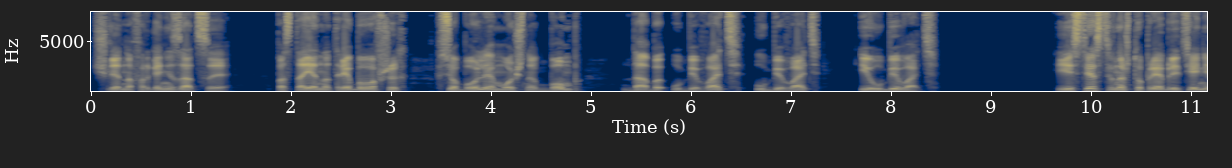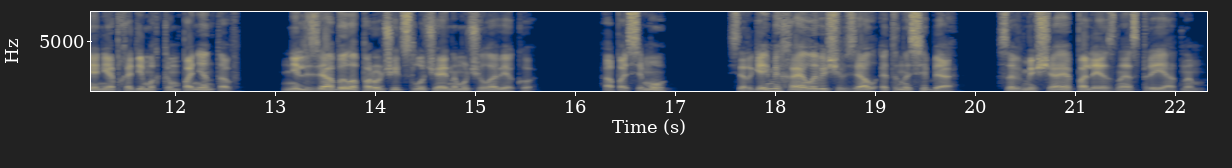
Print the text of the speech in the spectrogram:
членов организации, постоянно требовавших все более мощных бомб, дабы убивать, убивать и убивать. Естественно, что приобретение необходимых компонентов нельзя было поручить случайному человеку, а посему Сергей Михайлович взял это на себя, совмещая полезное с приятным.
